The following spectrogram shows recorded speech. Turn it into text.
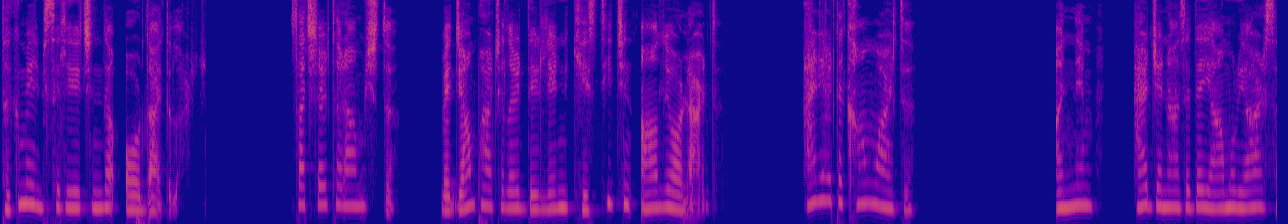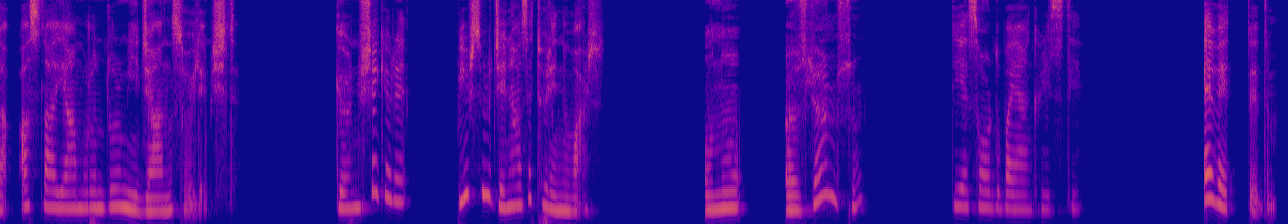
takım elbiseleri içinde oradaydılar. Saçları taranmıştı ve cam parçaları derilerini kestiği için ağlıyorlardı. Her yerde kan vardı. Annem her cenazede yağmur yağarsa asla yağmurun durmayacağını söylemişti. Görünüşe göre bir sürü cenaze töreni var Onu özlüyor musun? diye sordu Bayan Christie. Evet dedim.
